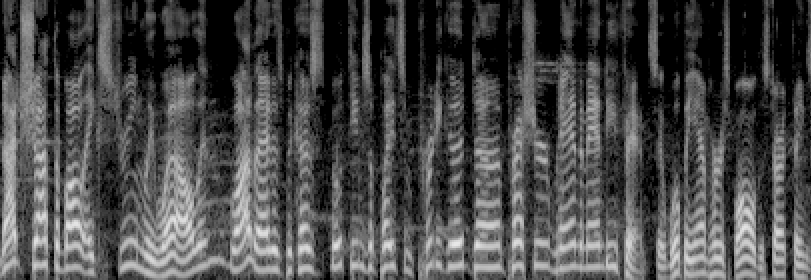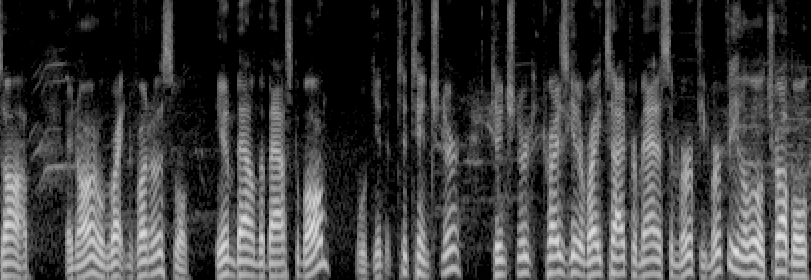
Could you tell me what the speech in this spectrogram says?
not shot the ball extremely well, and a lot of that is because both teams have played some pretty good uh, pressure man to man defense. It will be Amherst ball to start things off, and Arnold right in front of us will inbound the basketball. We'll get it to Tinchner. Tinchner tries to get it right side for Madison Murphy. Murphy in a little trouble,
